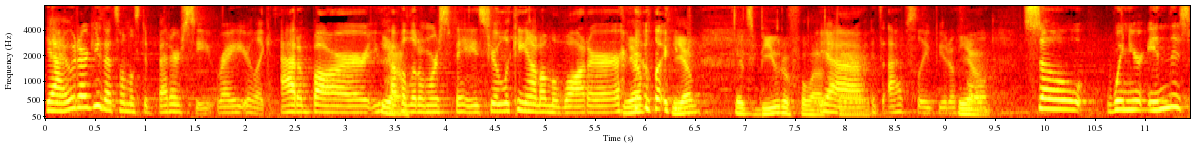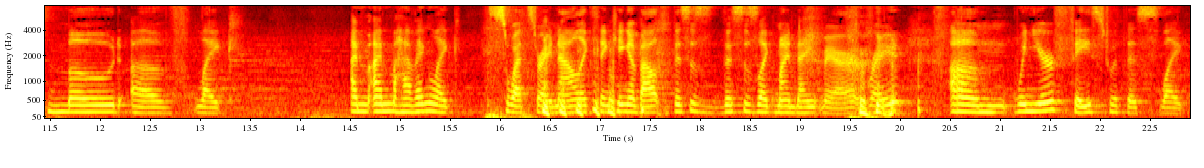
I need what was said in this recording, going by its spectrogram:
Yeah, I would argue that's almost a better seat, right? You're like at a bar, you have a little more space, you're looking out on the water. Yep, like, yep. It's beautiful out Yeah, there. Yeah, it's absolutely beautiful. Yeah. So when you're in this mode of like, I'm I'm having like sweats right now, like thinking about this is this is like my nightmare, right? um, when you're faced with this like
